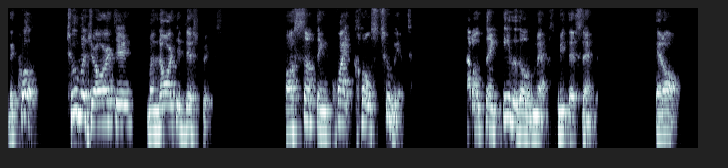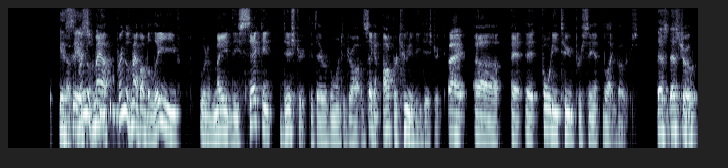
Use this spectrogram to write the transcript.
The quote, two majority minority districts or something quite close to it. I don't think either of those maps meet that standard at all. It yeah, says Pringle's map. Pringle's map, I believe, would have made the second district that they were going to draw, the second opportunity district, right, uh, at forty two percent black voters. That's that's true.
